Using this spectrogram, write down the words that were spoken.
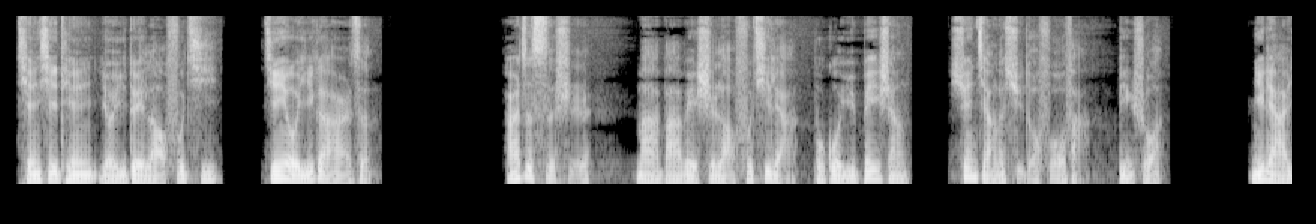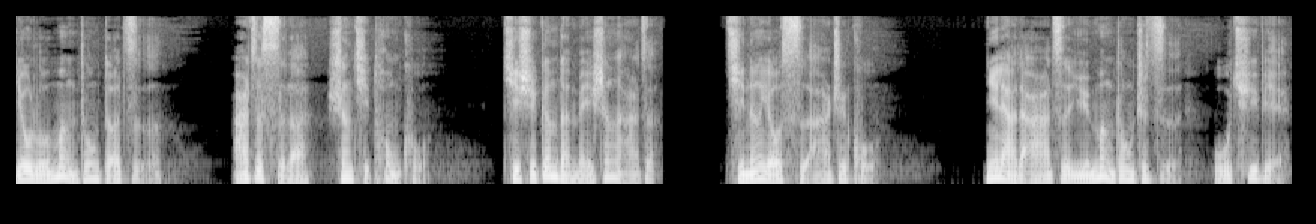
前些天，有一对老夫妻，仅有一个儿子。儿子死时，马巴为使老夫妻俩不过于悲伤，宣讲了许多佛法，并说：“你俩犹如梦中得子，儿子死了，生起痛苦，其实根本没生儿子，岂能有死儿之苦？你俩的儿子与梦中之子无区别，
